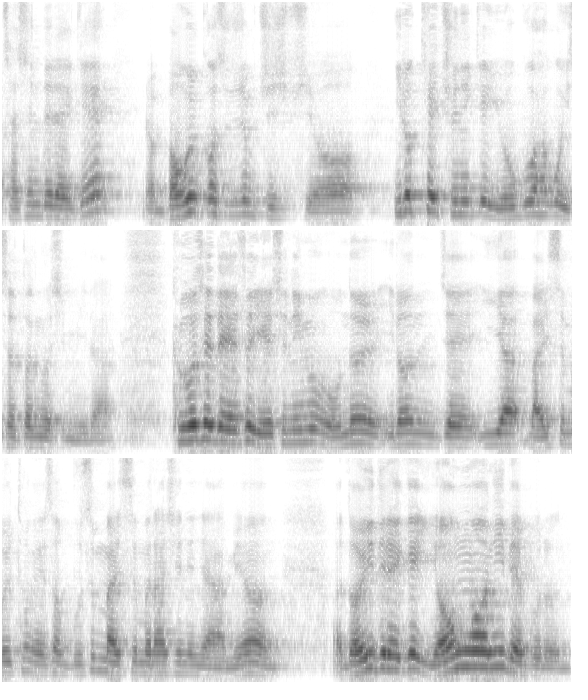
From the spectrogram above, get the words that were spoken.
자신들에게 이런 먹을 것을 좀 주십시오. 이렇게 주님께 요구하고 있었던 것입니다. 그것에 대해서 예수님은 오늘 이런 이제 이 말씀을 통해서 무슨 말씀을 하시느냐 하면 어, 너희들에게 영원히 배부른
